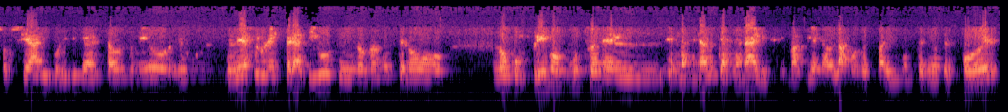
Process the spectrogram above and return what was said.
social y política de Estados Unidos es debería ser un imperativo que normalmente no, no cumplimos mucho en, el, en las dinámicas de análisis, más bien hablamos del país en términos del poder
